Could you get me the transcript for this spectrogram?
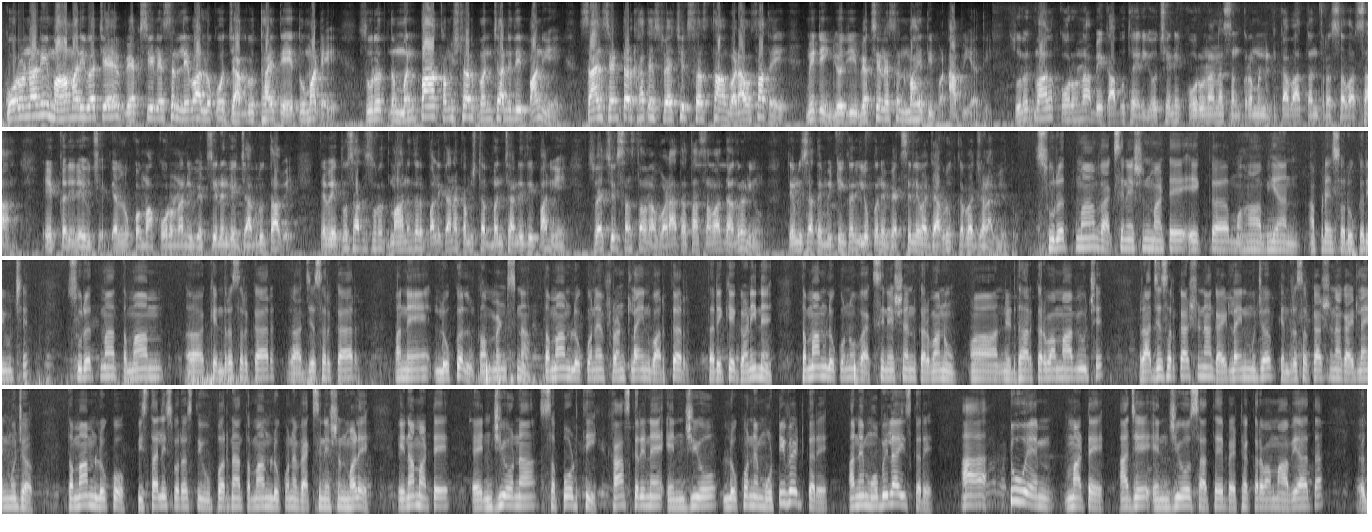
કોરોનાની મહામારી વચ્ચે વેક્સિનેશન લેવા લોકો જાગૃત થાય તે હેતુ માટે સુરત મનપા કમિશનર પંચાનિધિ પાનીએ સાયન્સ સેન્ટર ખાતે સ્વૈચ્છિક સંસ્થા વડાઓ સાથે મીટિંગ યોજી વેક્સિનેશન માહિતી પણ આપી હતી. સુરતમાં હાલ કોરોના બેકાબૂ થઈ રહ્યો છે અને કોરોનાના સંક્રમણને અટકાવવા તંત્ર સવાર સાંજ એક કરી રહ્યું છે. ત્યારે લોકોમાં કોરોનાની વેક્સિન અંગે જાગૃત આવે તે હેતુ સાથે સુરત મહાનગરપાલિકાના કમિશનર બંછાનિધિ પાનીએ સ્વૈચ્છિક સંસ્થાઓના વડા તથા સમાજના અગ્રણીઓ તેમની સાથે મીટિંગ કરી લોકોને વેક્સિન લેવા જાગૃત કરવા જણાવ્યું હતું. સુરતમાં વેક્સિનેશન માટે એક મહાઅભિયાન આપણે શરૂ કર્યું છે. સુરતમાં તમામ કેન્દ્ર સરકાર, રાજ્ય સરકાર અને લોકલ ગવર્મેન્ટ્સના તમામ લોકોને ફ્રન્ટલાઇન વર્કર તરીકે ગણીને તમામ લોકોનું વેક્સિનેશન કરવાનું નિર્ધાર કરવામાં આવ્યું છે. રાજ્ય સરકારશ્રીના ગાઈડલાઇન મુજબ, કેન્દ્ર સરકારશ્રીના ગાઈડલાઇન મુજબ તમામ લોકો પિસ્તાલીસ વર્ષથી ઉપરના તમામ લોકોને વેક્સિનેશન મળે. એના માટે એનજીઓના સપોર્ટથી ખાસ કરીને એનજીઓ લોકોને મોટિવેટ કરે અને મોબિલાઇઝ કરે આ ટુ એમ માટે આજે એનજીઓ સાથે બેઠક કરવામાં આવ્યા હતા.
